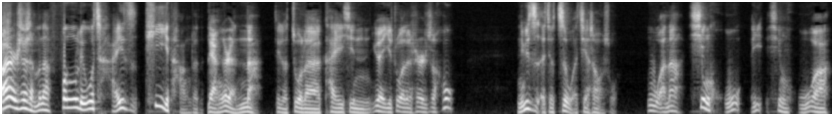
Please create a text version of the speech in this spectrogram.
反而是什么呢？风流才子倜傥着呢。两个人呢，这个做了开心、愿意做的事之后，女子就自我介绍说：“我呢姓胡，哎，姓胡啊，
